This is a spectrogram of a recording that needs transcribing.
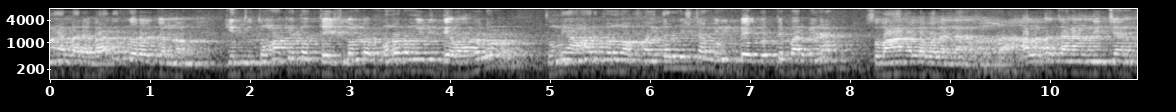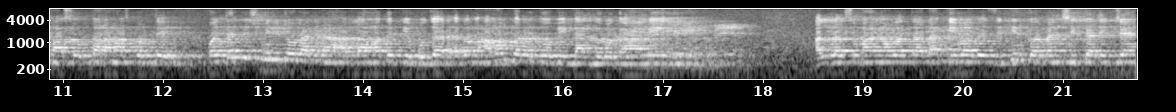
আমি আল্লাহর ইবাদত করার জন্য। কিন্তু তোমাকে তো তেইশ ঘণ্টা, পনেরো মিনিট দেওয়া হলো। তুমি আমার জন্য পঁয়তাল্লিশটা মিনিট ব্যয় করতে পারবে না? সুবাহান আল্লাহ বলেন না। আল্লাহ জানান দিচ্ছেন, পাঁচ ওয়াক্ত নামাজ পড়তে। পঁয়তাল্লিশ মিনিটও লাগে না। আল্লাহ আমাদেরকে বোঝার এবং আমল করার তৌফিক দান করুক আমি আল্লাহ সুবহানাহু কীভাবে জিকির করবেন শিক্ষা দিচ্ছেন?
